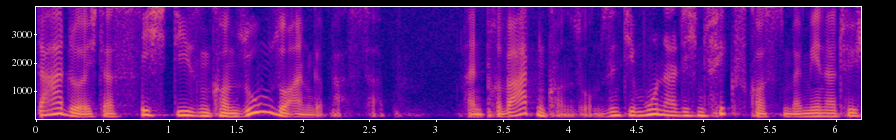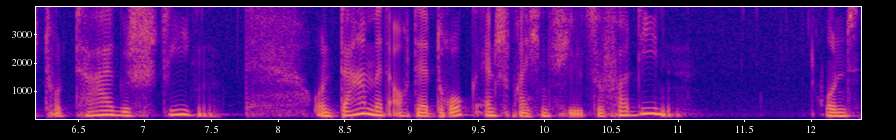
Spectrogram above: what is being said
dadurch, dass ich diesen Konsum so angepasst habe, meinen privaten Konsum, sind die monatlichen Fixkosten bei mir natürlich total gestiegen. Und damit auch der Druck, entsprechend viel zu verdienen. Und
